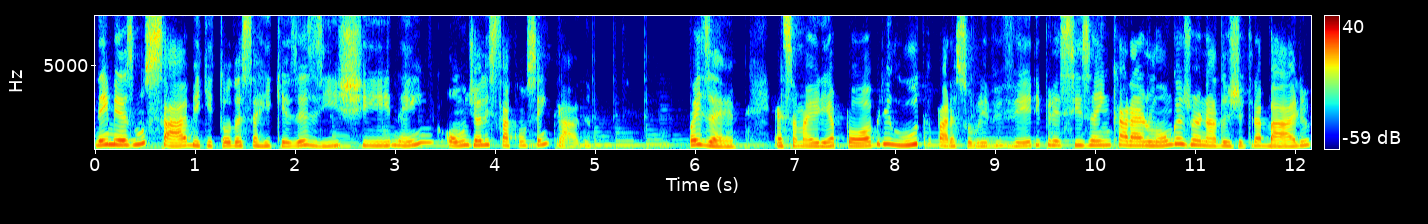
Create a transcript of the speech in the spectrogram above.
nem mesmo sabe que toda essa riqueza existe e nem onde ela está concentrada. Pois é, essa maioria pobre luta para sobreviver e precisa encarar longas jornadas de trabalho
